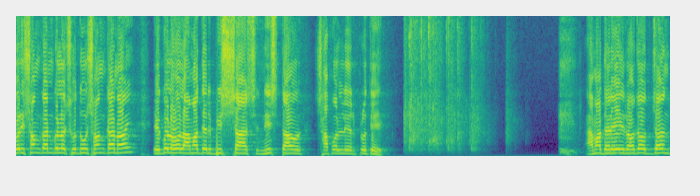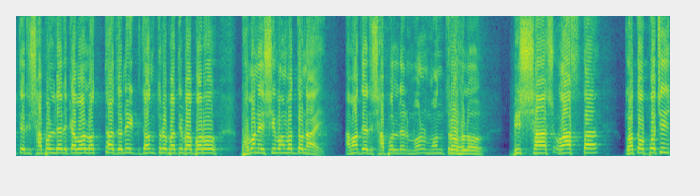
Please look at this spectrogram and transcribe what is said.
পরিসংখ্যানগুলো শুধু সংখ্যা নয়, এগুলো হল আমাদের বিশ্বাস, নিষ্ঠা ও সাফল্যের প্রতীক। আমাদের এই রজত জয়ন্তীর সাফল্যের কেবল অত্যাধুনিক যন্ত্রপাতি বা বড় ভবনের সীমাবদ্ধ নয়। আমাদের সাফল্যের মূল মন্ত্র হলো বিশ্বাস ও আস্থা। গত পঁচিশ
